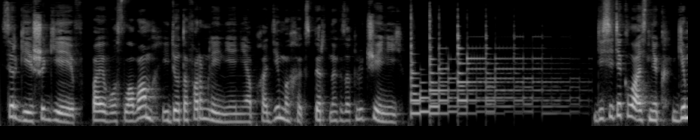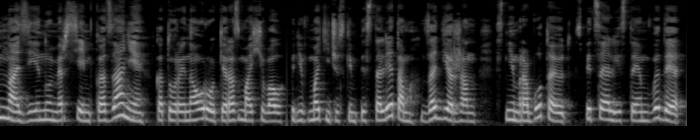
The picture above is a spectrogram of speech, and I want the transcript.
Сергей Шигеев. По его словам, идет оформление необходимых экспертных заключений. Десятиклассник гимназии номер 7 Казани, который на уроке размахивал пневматическим пистолетом, задержан. С ним работают специалисты МВД.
